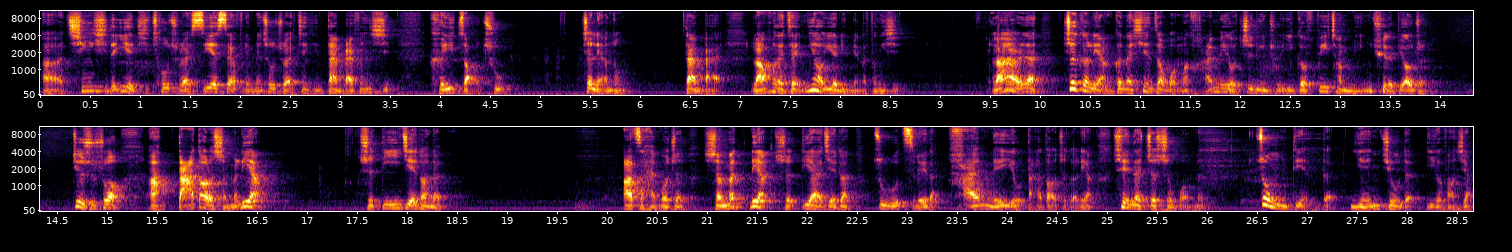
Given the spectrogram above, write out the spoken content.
啊清晰的液体抽出来，CSF 里面抽出来进行蛋白分析，可以找出这两种蛋白，然后呢在尿液里面的分析。然而呢，这个两个呢，现在我们还没有制定出一个非常明确的标准，就是说啊达到了什么量。是第一阶段的阿兹海默症，什么量是第二阶段？诸如此类的，还没有达到这个量。现在这是我们重点的研究的一个方向，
